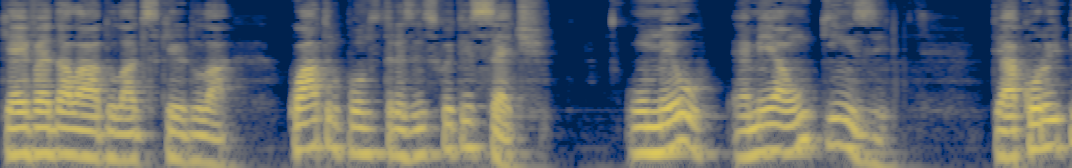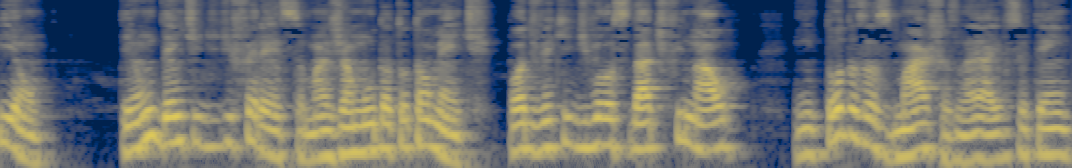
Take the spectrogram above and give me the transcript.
que aí vai dar lá do lado esquerdo lá 4.357. O meu é 6115. Tem a coroa e peão. Tem um dente de diferença, mas já muda totalmente. Pode ver que de velocidade final em todas as marchas, né? Aí você tem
